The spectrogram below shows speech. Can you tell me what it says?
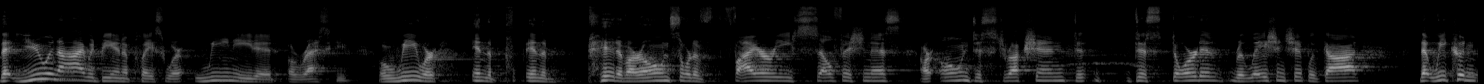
that you and I would be in a place where we needed a rescue, or we were in the, in the pit of our own sort of fiery selfishness, our own destruction, di- distorted relationship with God, that we couldn't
